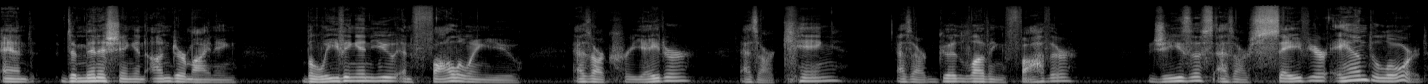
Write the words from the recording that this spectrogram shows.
and diminishing and undermining believing in you and following you as our creator, as our king, as our good, loving father, Jesus as our Savior and Lord.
